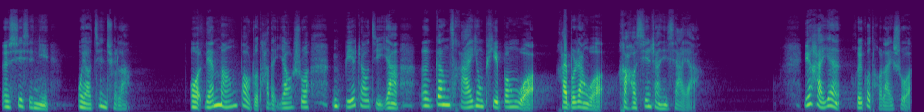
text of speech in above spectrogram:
嗯，谢谢你，我要进去了。”我连忙抱住他的腰说：“别着急呀，嗯，刚才用屁崩我，还不让我好好欣赏一下呀。”于海燕回过头来说：“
